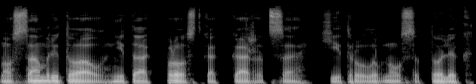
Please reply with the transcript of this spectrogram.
Но сам ритуал не так прост, как кажется, хитро улыбнулся Толик,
